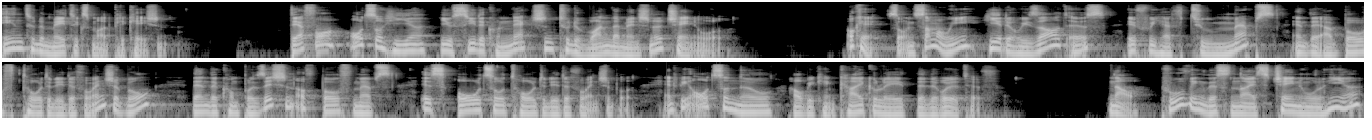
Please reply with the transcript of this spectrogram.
into the matrix multiplication. Therefore, also here you see the connection to the one-dimensional chain rule. Okay, so in summary, here the result is if we have two maps and they are both totally differentiable, then the composition of both maps is also totally differentiable. And we also know how we can calculate the derivative. Now, proving this nice chain rule here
